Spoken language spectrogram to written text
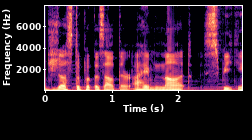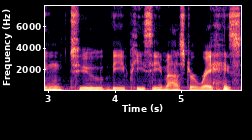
just to put this out there, I am not speaking to the PC Master Race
